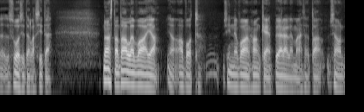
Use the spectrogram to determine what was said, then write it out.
äh, suositella sitä. Nastan alle vaan ja, ja avot sinne vaan hankeen pyöräilemään. Tota, se, on,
